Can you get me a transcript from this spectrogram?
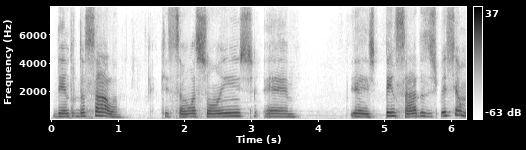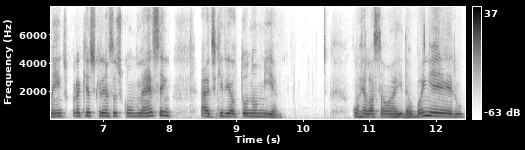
dentro da sala, que são ações é, é, pensadas especialmente para que as crianças comecem a adquirir autonomia com relação à ida ao banheiro,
